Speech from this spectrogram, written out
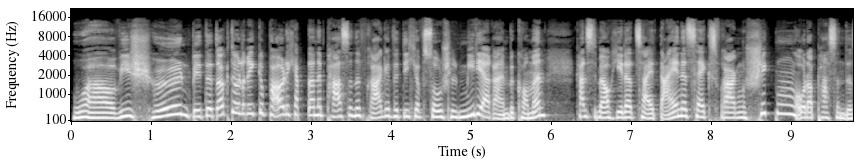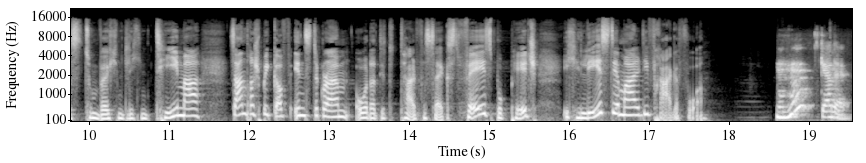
Wow, wie schön, bitte. Dr. Ulrike Paul, ich habe da eine passende Frage für dich auf Social Media reinbekommen. Kannst du mir auch jederzeit deine Sexfragen schicken oder passendes zum wöchentlichen Thema? Sandra Spick auf Instagram oder die total versext Facebook-Page. Ich lese dir mal die Frage vor. Mhm, gerne.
